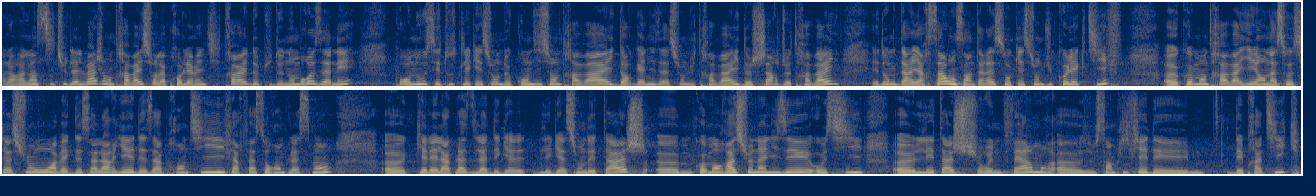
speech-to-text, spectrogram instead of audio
Alors à l'Institut de l'élevage, on travaille sur la problématique travail depuis de nombreuses années. Pour nous, c'est toutes les questions de conditions de travail, d'organisation du travail, de charge de travail. Et donc derrière ça, on s'intéresse aux questions du collectif. Euh, comment travailler en association avec des salariés, des apprentis, faire face au remplacement. Euh, quelle est la place de la délégation des tâches, euh, comment rationaliser aussi euh, les tâches sur une ferme, simplifier des, pratiques.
